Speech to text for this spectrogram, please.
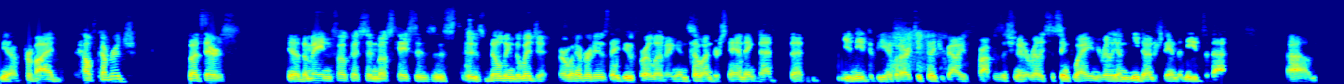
you know, provide health coverage. But there's, you know, the main focus in most cases is, is building the widget or whatever it is they do for a living. And so understanding that, that you need to be able to articulate your value proposition in a really succinct way. And you really need to understand the needs of that, um,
